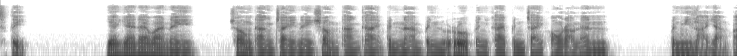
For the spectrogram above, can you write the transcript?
สติ แยกแยะได้ว่าใน ช่องทางใจในช่องทางกายเป็นนามเป็นรูปเป็นกายเป็นใจของเรานั้น มันมีหลายอย่างปะ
